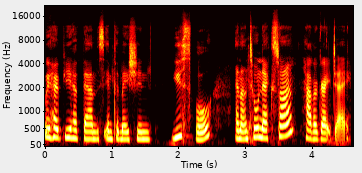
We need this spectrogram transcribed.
We hope you have found this information useful, and until next time, have a great day.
